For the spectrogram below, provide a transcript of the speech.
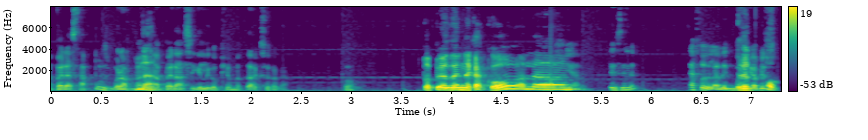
να περάσει τα pools, μπορεί να, Ναι. να περάσει και λίγο πιο μετά, ξέρω εγώ. Το οποίο δεν είναι κακό, αλλά Όχι, αλλά, ξέρεις, είναι, είναι αυτό δηλαδή. Μπορεί δεν κάποιος,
